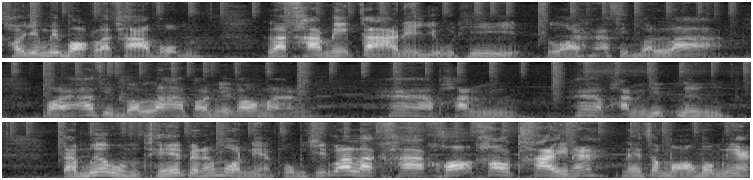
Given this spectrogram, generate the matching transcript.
เขายังไม่บอกราคาผม ราคาอเมริกาเนี่ยอยู่ที่ 150 ดอลลาร์ 150 ดอลลาร์ตอนนี้ก็ประมาณ5,000 5,000 นิดนึง แต่เมื่อผมเทสไปทั้งหมดเนี่ยผมคิดว่าราคาเคาะเข้าไทยนะ ในสมองผมเนี่ย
